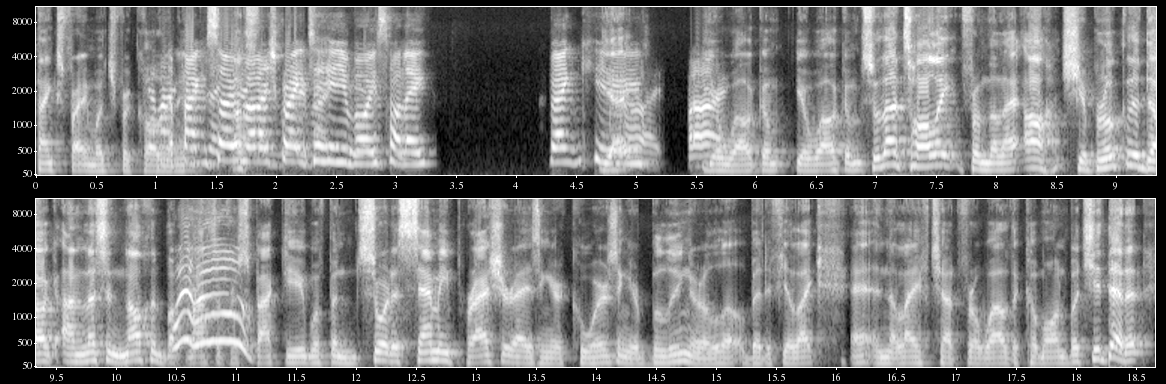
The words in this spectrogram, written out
Thanks very much for calling in. Thanks so That's- much. Great to hear your voice, Holly. Thank you. Yeah. Bye. You're welcome. You're welcome. So that's Holly from the. Le- oh, she broke the duck. And listen, nothing but massive respect to you. We've been sort of semi pressurizing her, coercing her, bullying her a little bit, if you like, uh, in the live chat for a while to come on. But she did it.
